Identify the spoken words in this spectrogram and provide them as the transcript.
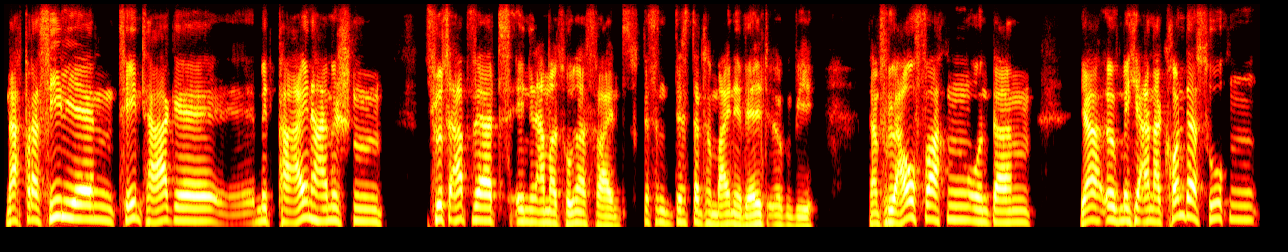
nach Brasilien zehn Tage äh, mit ein paar Einheimischen flussabwärts in den Amazonas rein. Das, sind, das ist dann so meine Welt irgendwie. Dann früh aufwachen und dann ja irgendwelche Anacondas suchen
